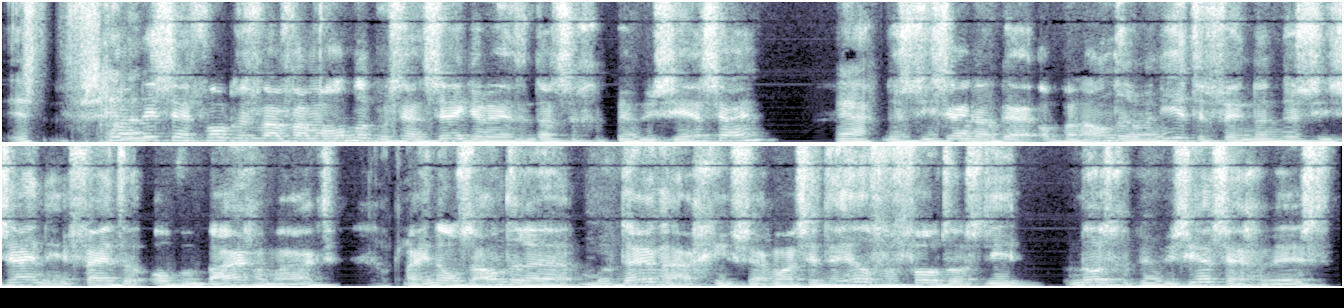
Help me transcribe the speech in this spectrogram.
Is het Nou, dit zijn foto's waarvan we 100% zeker weten dat ze gepubliceerd zijn. Ja. Dus die zijn ook eh, op een andere manier te vinden. Dus die zijn in feite openbaar gemaakt. Maar in ons andere moderne archief, zeg maar, zitten heel veel foto's die nooit gepubliceerd zijn geweest.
